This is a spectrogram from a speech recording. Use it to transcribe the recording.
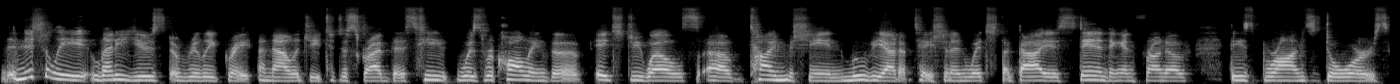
initially lenny used a really great analogy to describe this. He was recalling the H.G. Wells uh, time machine movie adaptation in which the guy is standing in front of these bronze doors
